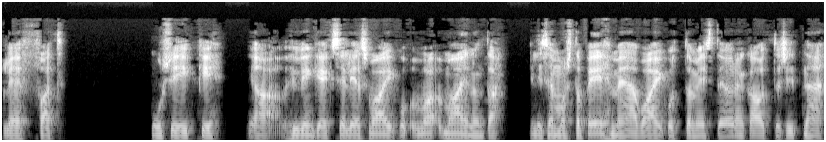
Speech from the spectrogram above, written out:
leffat, musiikki ja hyvin kekseliäs vaiku- va- mainonta. Eli semmoista pehmeää vaikuttamista, joiden kautta sitten nämä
